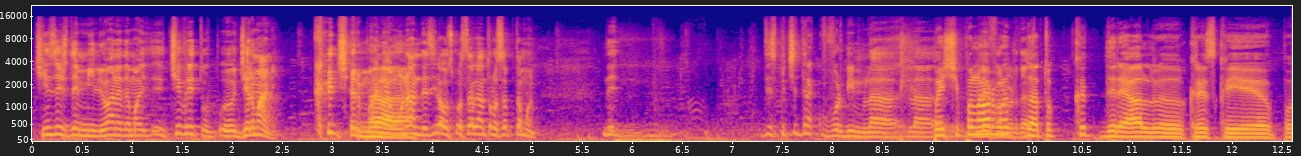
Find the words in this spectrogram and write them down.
50 de milioane de mai... Ce vrei tu? Uh, Germania. Cât Germania Da. un an de zile au scos alea într-o săptămână. De, despre ce dracu vorbim la, la Păi și până la urmă, leveluri de dar tu cât de real uh, crezi că e, uh,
